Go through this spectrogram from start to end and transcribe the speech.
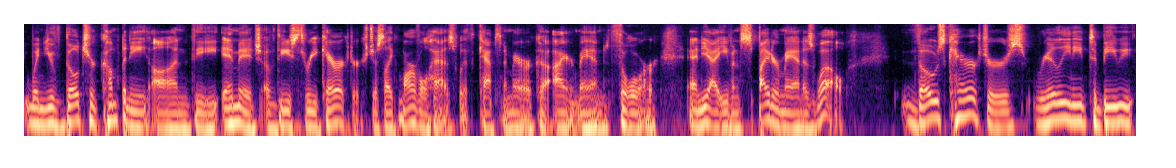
when you've built your company on the image of these three characters, just like Marvel has with Captain America, Iron Man, Thor, and yeah, even Spider Man as well, those characters really need to be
